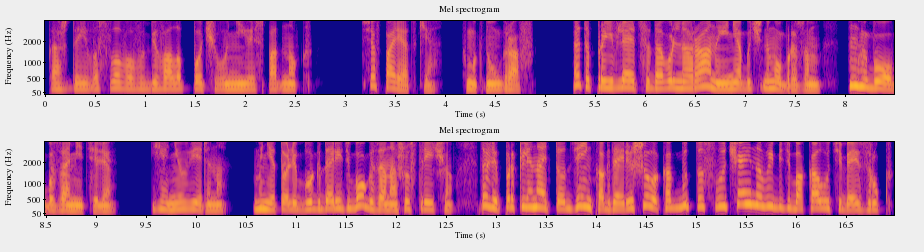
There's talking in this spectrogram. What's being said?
Каждое его слово выбивало почву у нее из-под ног. Все в порядке», — хмыкнул граф. «Это проявляется довольно рано и необычным образом. Мы бы оба заметили». «Я не уверена. Мне то ли благодарить Бога за нашу встречу, то ли проклинать тот день, когда я решила как будто случайно выбить бокал у тебя из рук».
